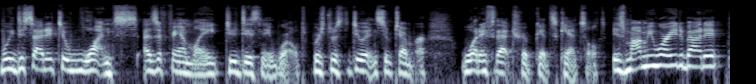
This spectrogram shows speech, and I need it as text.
we decided to once as a family do Disney World. We're supposed to do it in September. What if that trip gets canceled? Is mommy worried about it?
